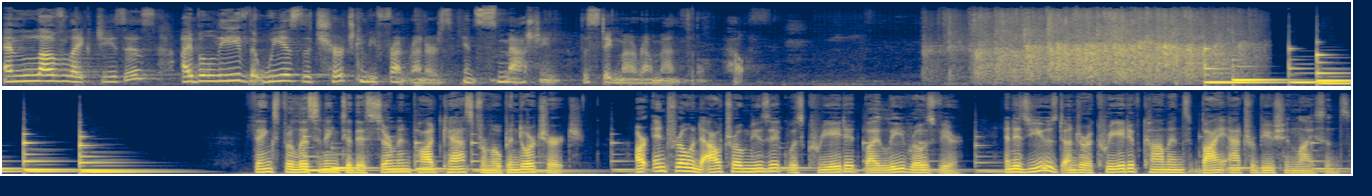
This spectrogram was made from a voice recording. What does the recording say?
and love like Jesus, I believe that we as the church can be frontrunners in smashing the stigma around mental health. Thanks for listening to this sermon podcast from Open Door Church. Our intro and outro music was created by Lee Rosevere and is used under a Creative Commons by attribution license.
